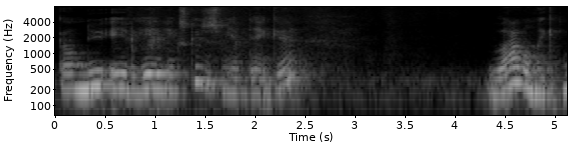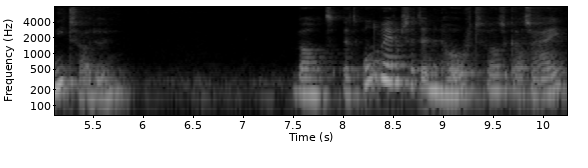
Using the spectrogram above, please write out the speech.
kan nu even geen excuses meer bedenken waarom ik het niet zou doen. Want het onderwerp zit in mijn hoofd, zoals ik al zei.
